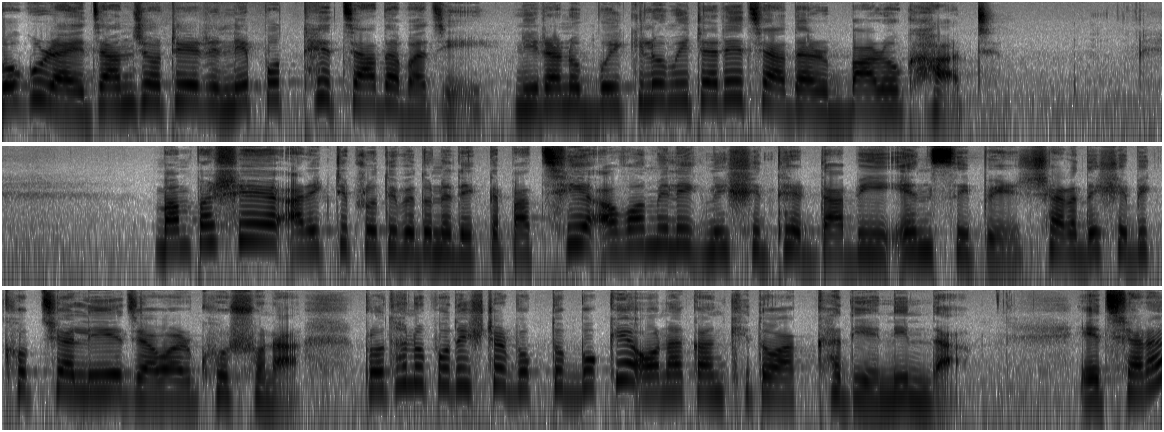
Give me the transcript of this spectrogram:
বগুড়ায় যানজটের নেপথ্যে চাঁদাবাজি, নিরানব্বই কিলোমিটারে চাঁদার বারো ঘাট। বামপাশে আরেকটি প্রতিবেদনে দেখতে পাচ্ছি, আওয়ামী লীগ নিষিদ্ধের দাবি এনসিপির, সারা দেশে বিক্ষোভ চালিয়ে যাওয়ার ঘোষণা। প্রধান উপদেষ্টার বক্তব্যকে অনাকাঙ্ক্ষিত আখ্যা দিয়ে নিন্দা। এছাড়া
